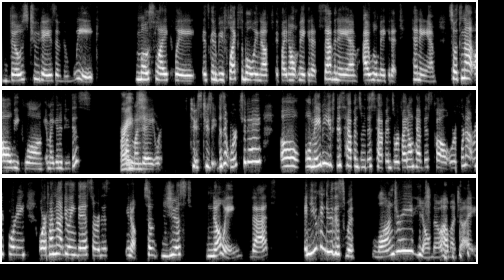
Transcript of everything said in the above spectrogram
those two days of the week most likely it's going to be flexible enough. If I don't make it at 7 a.m., I will make it at 10 a.m. So it's not all week long. Am I going to do this right. on Monday or Tuesday? Does it work today? Oh, well, maybe if this happens or this happens, or if I don't have this call, or if we're not recording, or if I'm not doing this or this, you know. So just knowing that, and you can do this with laundry. Y'all know how much I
